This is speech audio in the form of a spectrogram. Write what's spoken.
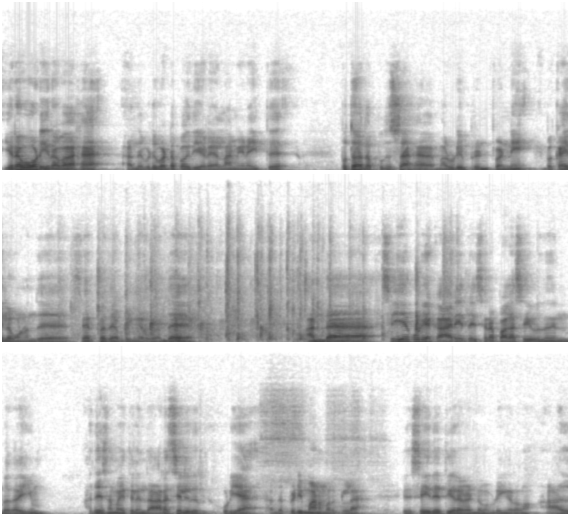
இரவோடு இரவாக அந்த விடுபட்ட பகுதிகளை எல்லாம் இணைத்து புத்தகத்தை புதுசாக மறுபடியும் பிரிண்ட் பண்ணி இப்போ கையில் கொண்டு வந்து சேர்ப்பது அப்படிங்கிறது வந்து அந்த செய்யக்கூடிய காரியத்தை சிறப்பாக செய்வது என்பதையும் அதே சமயத்தில் இந்த அரசியலில் இருக்கக்கூடிய அந்த பிடிமானம் இருக்குல்ல இது செய்தே தீர வேண்டும் அப்படிங்கிறதும் அது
